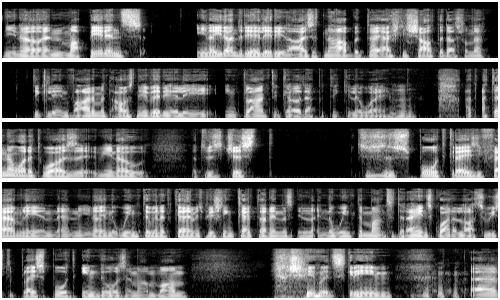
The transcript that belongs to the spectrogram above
you know, and my parents, you know, you don't really realize it now, but they actually sheltered us from that particular environment. I was never really inclined to go that particular way. I, I don't know what it was. uh, You know, it was just just a sport crazy family, and and you know, in the winter when it came, especially in Cape Town in the in, in the winter months, it rains quite a lot. So we used to play sport indoors, and my mom. she would scream uh,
